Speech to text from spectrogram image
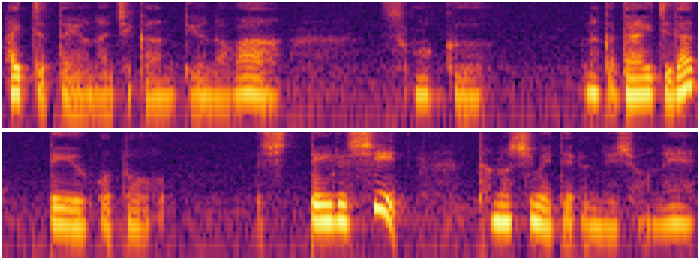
入っちゃったような時間っていうのはすごくなんか大事だっていうことを知っているし楽しめてるんでしょうね。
